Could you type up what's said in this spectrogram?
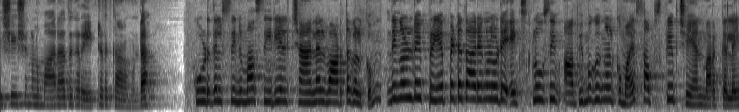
വിശേഷങ്ങളും ആരാധകർ ഏറ്റെടുക്കാറുമുണ്ട്. കൂടുതൽ സിനിമ സീരിയൽ ചാനൽ വാർത്തകൾക്കും നിങ്ങളുടെ പ്രിയപ്പെട്ട താരങ്ങളുടെ എക്സ്ക്ലൂസീവ് അഭിമുഖങ്ങൾക്കുമായി സബ്സ്ക്രൈബ് ചെയ്യാൻ മറക്കല്ലേ?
